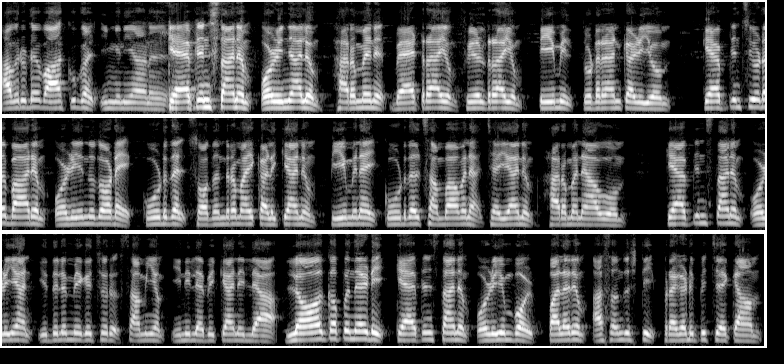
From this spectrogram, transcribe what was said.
അവരുടെ വാക്കുകൾ ഇങ്ങനെയാണ്. ക്യാപ്റ്റൻ സ്ഥാനം ഒഴിഞ്ഞാലും ഹർമന് ബാറ്ററായും ഫീൽഡറായും ടീമിൽ തുടരാൻ കഴിയും. ക്യാപ്റ്റൻസിയുടെ ഭാരം ഒഴിയുന്നതോടെ കൂടുതൽ സ്വതന്ത്രമായി കളിക്കാനും ടീമിനായി കൂടുതൽ സംഭാവന ചെയ്യാനും ഹർമനാവും. ക്യാപ്റ്റൻ സ്ഥാനം ഒഴിയാൻ ഇതിലും മികച്ചൊരു സമയം ഇനി ലഭിക്കാനില്ല. ലോകകപ്പ് നേടി ക്യാപ്റ്റൻ സ്ഥാനം ഒഴിയുമ്പോൾ പലരും അസന്തുഷ്ടി പ്രകടിപ്പിച്ചേക്കാം.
